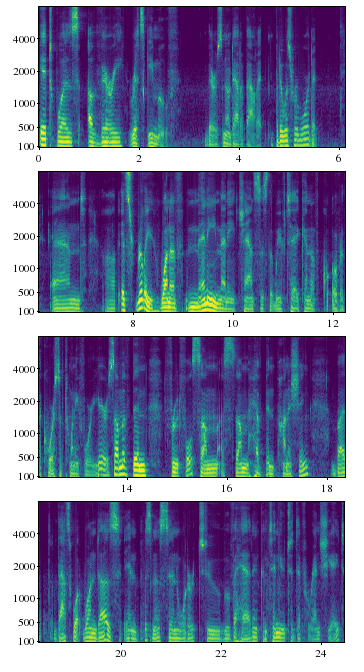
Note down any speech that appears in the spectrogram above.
It was a very risky move. There's no doubt about it. But it was rewarded. And uh, it's really one of many, many chances that we've taken of, over the course of 24 years. Some have been fruitful, some, some have been punishing, but that's what one does in business in order to move ahead and continue to differentiate.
